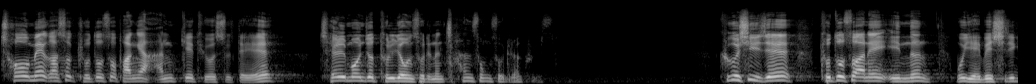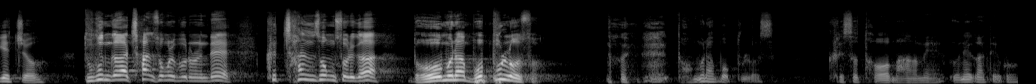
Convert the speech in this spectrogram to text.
처음에 가서 교도소 방에 앉게 되었을 때에 제일 먼저 들려온 소리는 찬송 소리라 그랬어요. 그것이 이제 교도소 안에 있는 뭐 예배실이겠죠. 누군가가 찬송을 부르는데 그 찬송 소리가 너무나 못 불러서 너무나 못 불러서 그래서 더 마음에 은혜가 되고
